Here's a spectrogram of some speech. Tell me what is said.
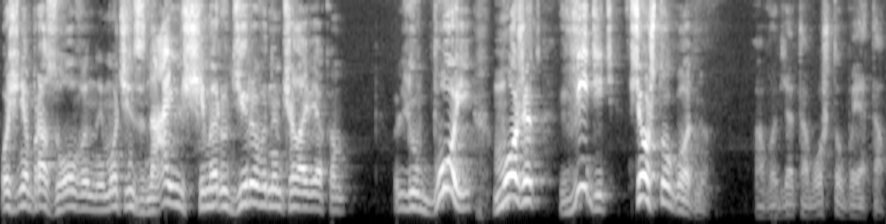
очень образованным, очень знающим, эрудированным человеком. Любой может видеть все, что угодно. А вот для того, чтобы это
